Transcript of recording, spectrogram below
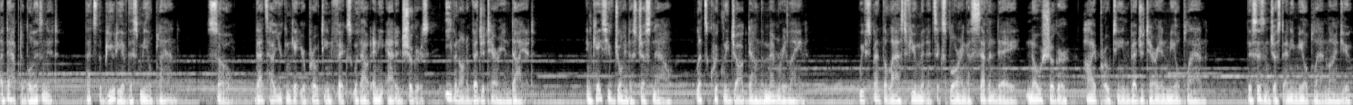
Adaptable, isn't it? That's the beauty of this meal plan. So, that's how you can get your protein fix without any added sugars, even on a vegetarian diet. In case you've joined us just now, let's quickly jog down the memory lane. We've spent the last few minutes exploring a seven-day, no-sugar, high-protein vegetarian meal plan. This isn't just any meal plan, mind you.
